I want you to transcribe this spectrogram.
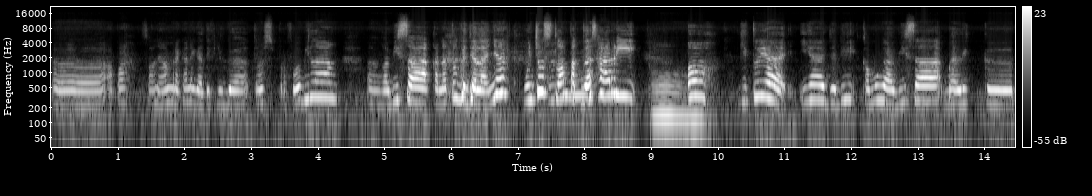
eh apa soalnya mereka negatif juga. Terus Prof bilang "Eh, nggak bisa karena tuh gejalanya muncul setelah 14 hari. Oh. Oh gitu ya? Iya jadi kamu nggak bisa balik ke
